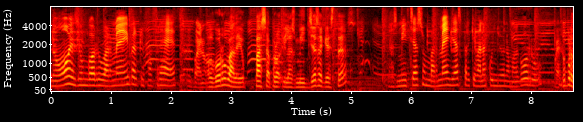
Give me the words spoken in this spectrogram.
No, és un gorro vermell perquè fa fred. Bueno, el gorro vale, passa, però i les mitges aquestes? Les mitges són vermelles perquè van a conjunt amb el gorro. Bueno, però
